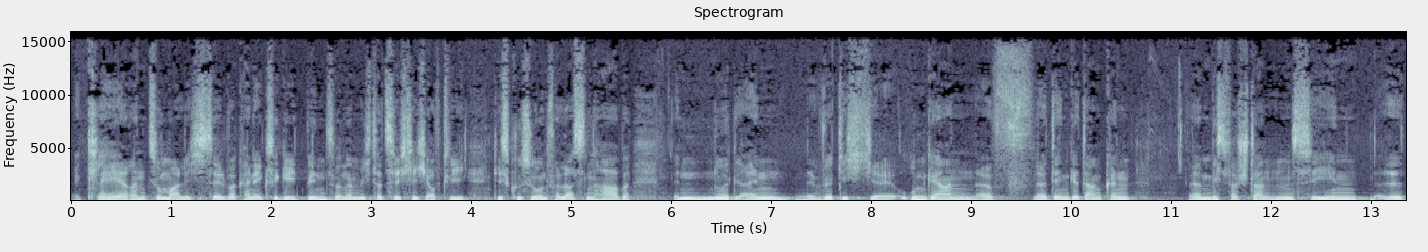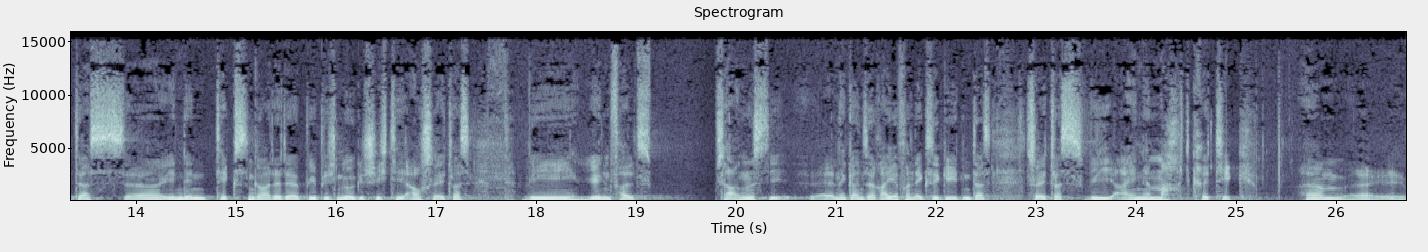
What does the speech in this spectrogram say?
erklären, zumal ich selber kein Exeget bin, sondern mich tatsächlich auf die Diskussion verlassen habe. Nur ein, würde ich ungern den Gedanken äh, missverstanden sehen, äh, dass äh, in den Texten gerade der biblischen Urgeschichte auch so etwas wie, jedenfalls sagen uns die, eine ganze Reihe von Exegeten, dass so etwas wie eine Machtkritik ähm, äh,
